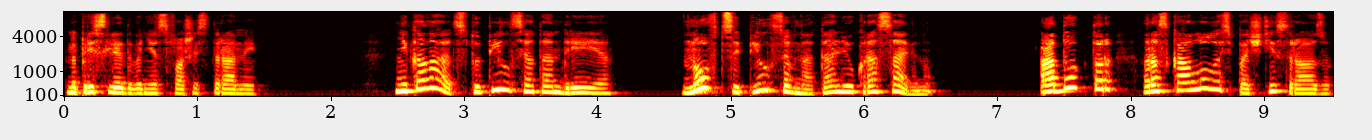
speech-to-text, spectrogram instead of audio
на преследование с вашей стороны». Николай отступился от Андрея, но вцепился в Наталью Красавину. А доктор раскололась почти сразу.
